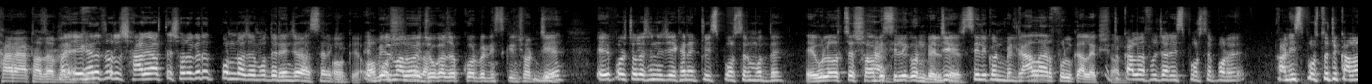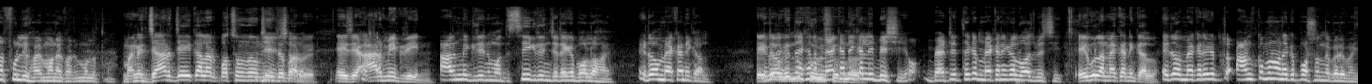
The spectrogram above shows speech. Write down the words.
সাড়ে আট হাজার মানে এখানে টোটাল সাড়ে আট থেকে শুরু করে পনেরো হাজার মধ্যে রেঞ্জার আছে আর কি। অবশ্যই যোগাযোগ করবেন স্ক্রিনশট দিয়ে। এরপর চলে আসেন যে এখানে একটু স্পোর্টস এর মধ্যে। এগুলো হচ্ছে সবই সিলিকন বেল্ট জি silicone belt colourful collection colourful যারা স্পোর্টস এ পরে কারণ স্পোর্টস একটু কালারফুলি হয় মনে করেন মূলত। মানে যার যেই কালার পছন্দ নিতে পারবে। এই যে আর্মি গ্রিন আর্মি মধ্যে সি গ্রিন যেটাকে বলা হয় এটাও মেকানিক্যাল এটাও কিন্তু এখানে মেকানিক্যালি বেশি ব্যাটারি থেকে মেকানিক্যাল ওয়াচ বেশি। এগুলা মেকানিক্যাল এটাও মেকানিক্যাল আনকমন অনেকে পছন্দ করে ভাই।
